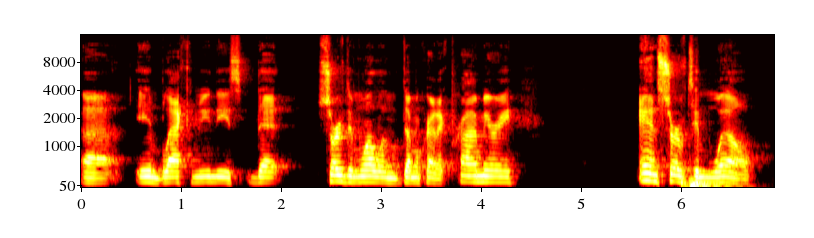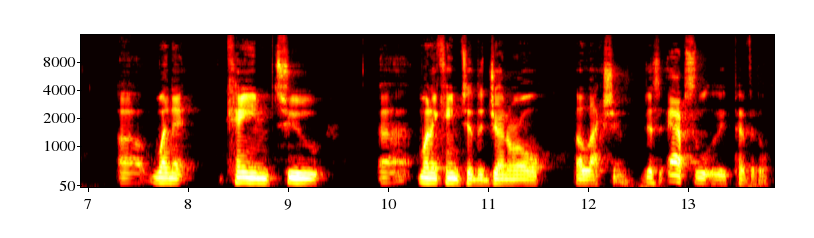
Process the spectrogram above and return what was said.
uh, in black communities that served him well in the Democratic primary and served him well uh, when it came to uh, when it came to the general election. Just absolutely pivotal.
